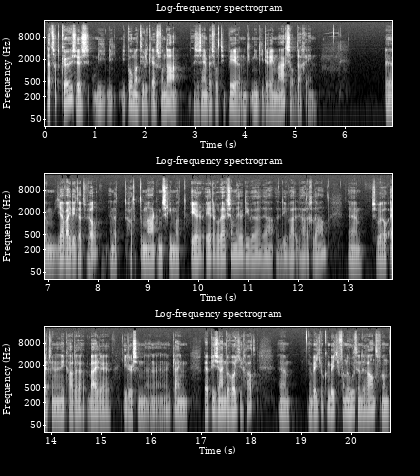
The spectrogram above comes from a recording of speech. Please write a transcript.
dat soort keuzes, die, die, die komen natuurlijk ergens vandaan. En ze zijn best wel typerend. Niet, niet iedereen maakt ze op dag één. Ehm, ja, wij deden dat wel. En dat had ook te maken misschien met eer, eerdere werkzaamheden die we, die we hadden gedaan. Ehm, zowel Edwin en ik hadden beide ieders een, een, een klein webdesignbureautje gehad. Ehm, dan weet je ook een beetje van de hoed en de rand van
